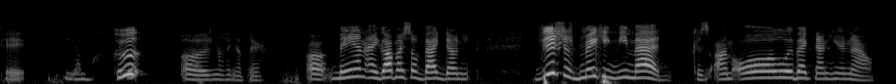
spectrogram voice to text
Okay. Oh, there's nothing up there. Uh, man, I got myself back down here. This is making me mad because I'm all the way back down here now.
